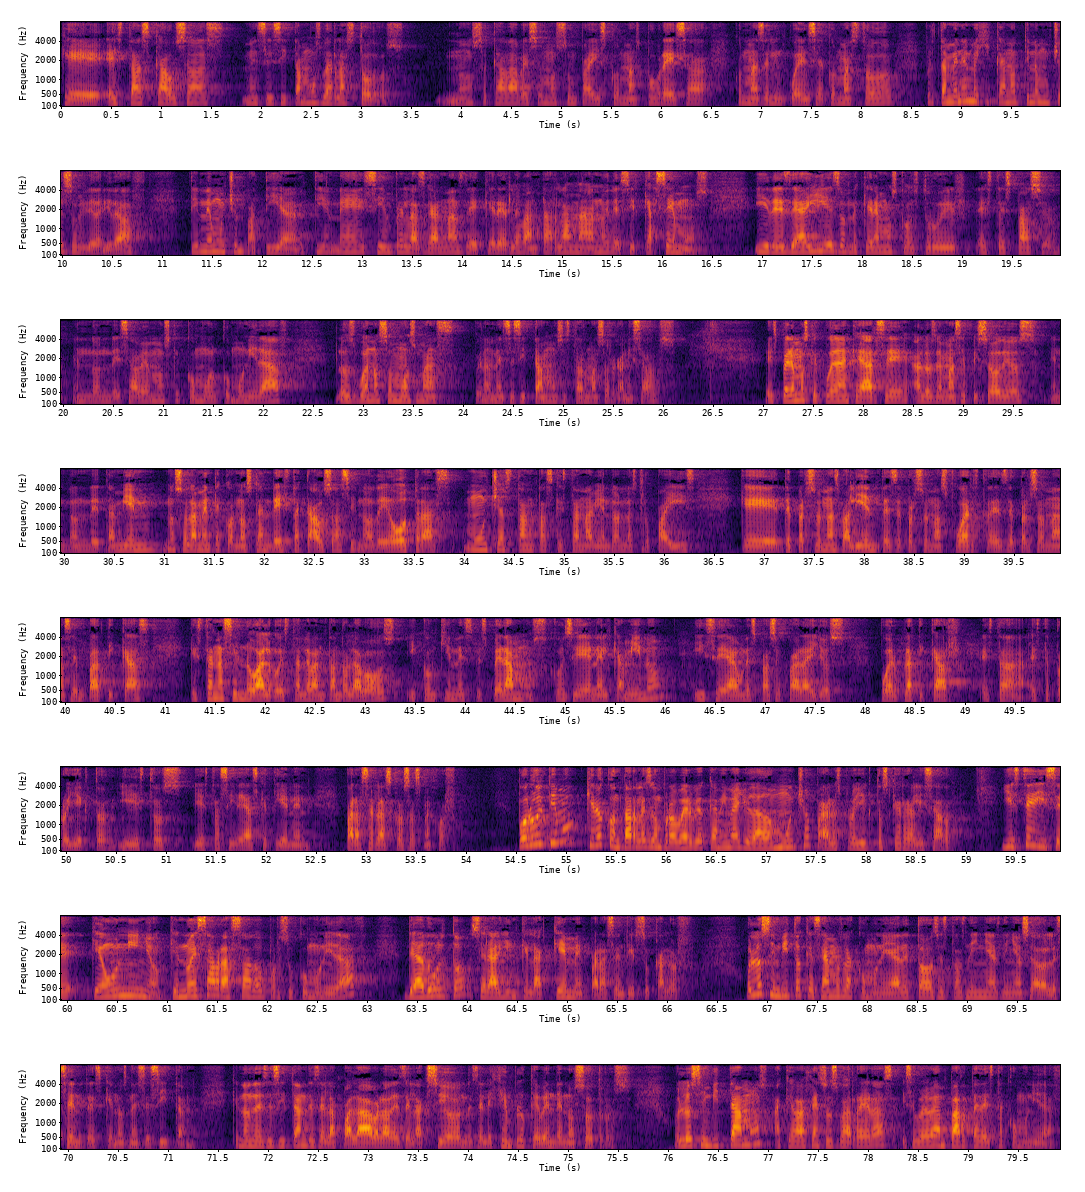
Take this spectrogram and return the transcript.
que estas causas necesitamos verlas todos, ¿no? Cada vez somos un país con más pobreza, con más delincuencia, con más todo, pero también el mexicano tiene mucha solidaridad, tiene mucha empatía, tiene siempre las ganas de querer levantar la mano y decir qué hacemos. Y desde ahí es donde queremos construir este espacio, en donde sabemos que como comunidad los buenos somos más, pero necesitamos estar más organizados. Esperemos que puedan quedarse a los demás episodios en donde también no solamente conozcan de esta causa, sino de otras, muchas tantas que están habiendo en nuestro país, que de personas valientes, de personas fuertes, de personas empáticas, que están haciendo algo, están levantando la voz y con quienes esperamos coincidir en el camino y sea un espacio para ellos poder platicar esta, este proyecto y, estos, y estas ideas que tienen para hacer las cosas mejor. Por último, quiero contarles de un proverbio que a mí me ha ayudado mucho para los proyectos que he realizado. Y este dice que un niño que no es abrazado por su comunidad, de adulto será alguien que la queme para sentir su calor. Hoy los invito a que seamos la comunidad de todas estas niñas, niños y adolescentes que nos necesitan, que nos necesitan desde la palabra, desde la acción, desde el ejemplo que ven de nosotros. Hoy los invitamos a que bajen sus barreras y se vuelvan parte de esta comunidad.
